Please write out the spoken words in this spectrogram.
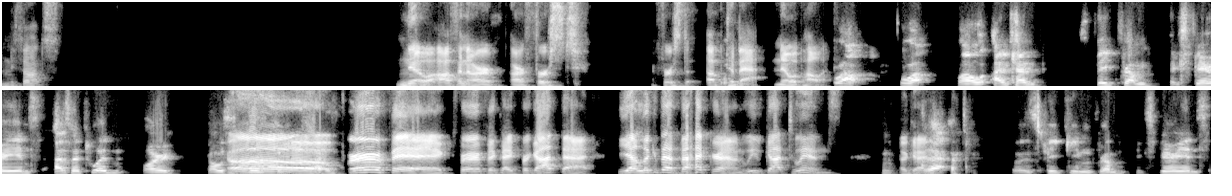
Any thoughts? Noah, often our our first first up to bat. No apology. Well, well, well. I can speak from experience as a twin, or go. Oh, perfect, perfect. I forgot that. Yeah, look at that background. We've got twins. Okay. Yeah. Speaking from experience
